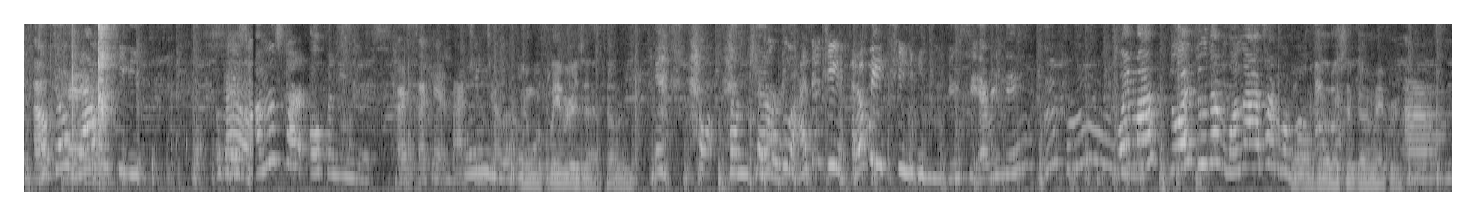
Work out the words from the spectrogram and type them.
It's a Okay. bounty. Okay, So- second jello. And what flavor is that? Tell them. It's um cherry. I can see everything. Do you can see everything? Woohoo! Wait, Mom. Do I do them one at a time or Oh, both? the little sip got him hyper. Um,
